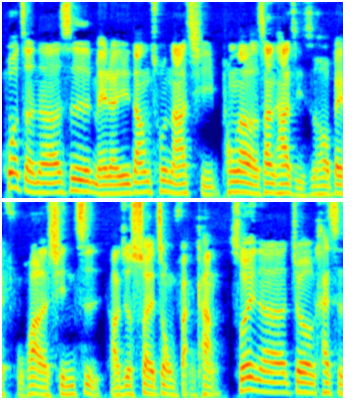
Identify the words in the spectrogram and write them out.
或者呢是美人鱼当初拿起碰到了三叉戟之后被腐化了心智，然后就率众反抗，所以呢就开始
